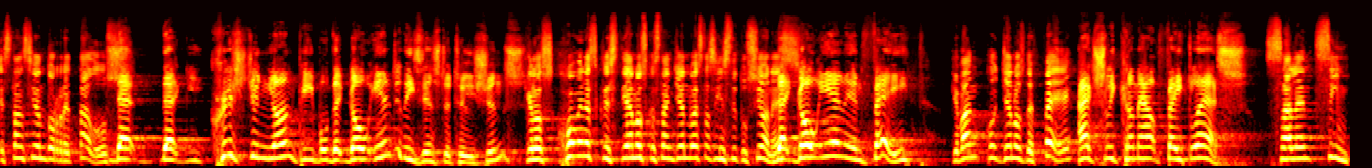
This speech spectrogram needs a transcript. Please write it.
están siendo retados that, that Christian young people that go into these institutions, que los jóvenes cristianos que están yendo a estas instituciones, that go in in faith, que van llenos de fe, actually come out faithless. Salen sin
